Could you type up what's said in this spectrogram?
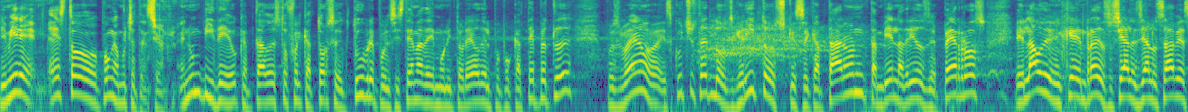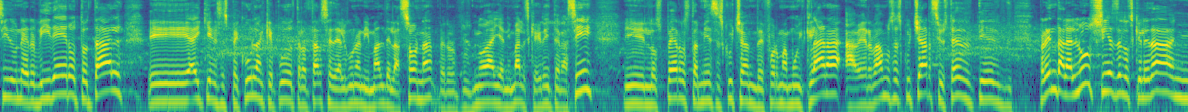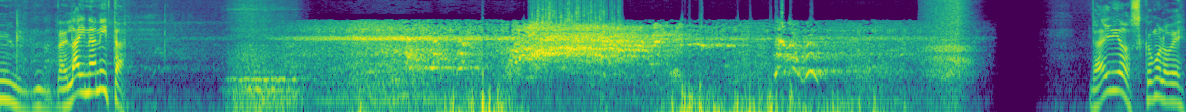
Y mire, esto ponga mucha atención. En un video captado, esto fue el 14 de octubre por el sistema de monitoreo del Popocatépetl, pues bueno, escuche usted los gritos que se captaron, también ladridos de perros. El audio en, redes sociales, ya lo sabe, ha sido un hervidero total. Eh, hay quienes especulan que pudo tratarse de algún animal de la zona, pero pues no hay animales que griten así. Y los perros también se escuchan de forma muy clara. A ver, vamos a escuchar. Si usted tiene, prenda la luz, si es de los que le dan la inanita. Ay Dios, ¿cómo lo ve?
